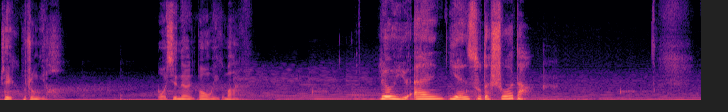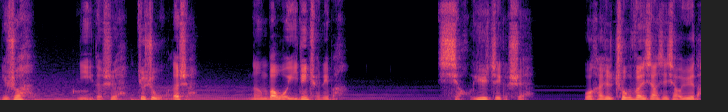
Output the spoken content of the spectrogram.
这个不重要，我现在要你帮我一个忙。”刘雨安严肃的说道：“你说，你的事就是我的事，能帮我一定全力帮。”小玉这个事，我还是充分相信小玉的。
